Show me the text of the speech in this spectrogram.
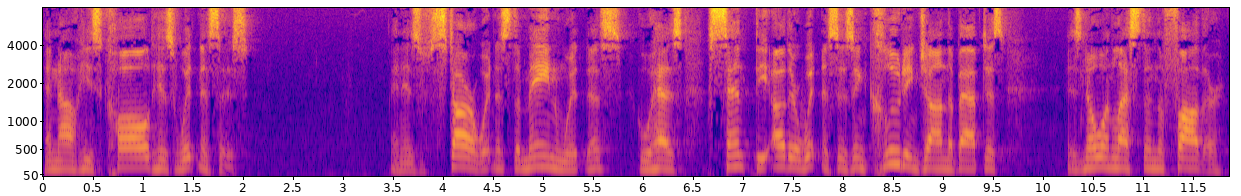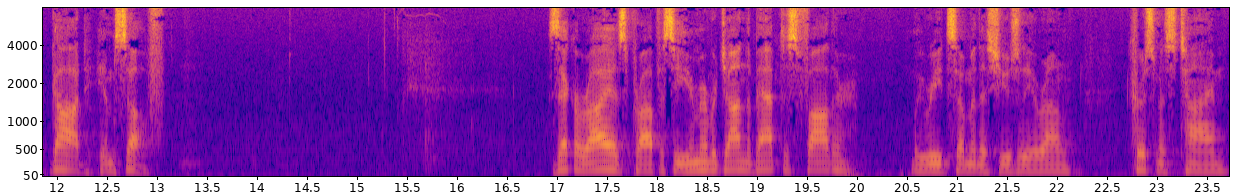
and now he's called his witnesses and his star witness, the main witness, who has sent the other witnesses, including John the Baptist, is no one less than the Father, God Himself. Zechariah's prophecy, you remember John the Baptist's father? We read some of this usually around Christmas time.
